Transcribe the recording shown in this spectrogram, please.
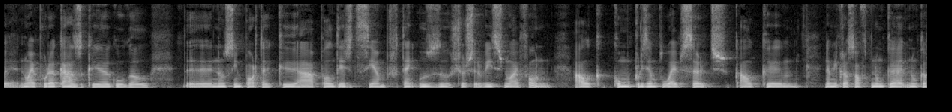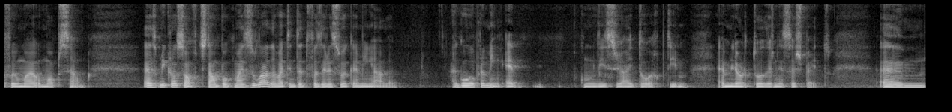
eh, não é por acaso que a Google não se importa que a Apple desde sempre tem, use os seus serviços no iPhone, algo que, como por exemplo Web Search, algo que hum, na Microsoft nunca, nunca foi uma, uma opção. A Microsoft está um pouco mais isolada, vai tentando fazer a sua caminhada. A Google para mim é, como disse já e estou a repetir-me, a melhor de todas nesse aspecto. Um,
